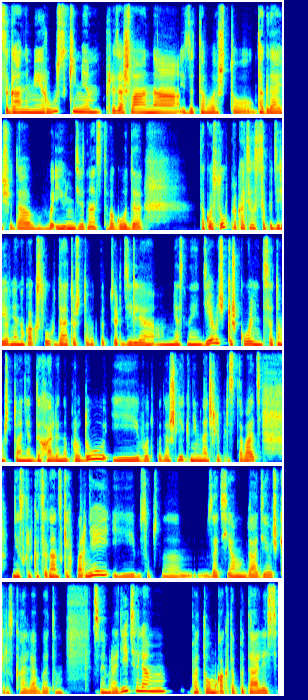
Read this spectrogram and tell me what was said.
цыганами и русскими. Произошла она из-за того, что тогда еще, да, в июне 2019 года такой слух прокатился по деревне. Ну, как слух, да, то, что вот подтвердили местные девочки, школьницы о том, что они отдыхали на пруду, и вот подошли к ним, начали приставать несколько цыганских парней, и, собственно, затем, да, девочки рассказали об этом своим родителям, потом как-то пытались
